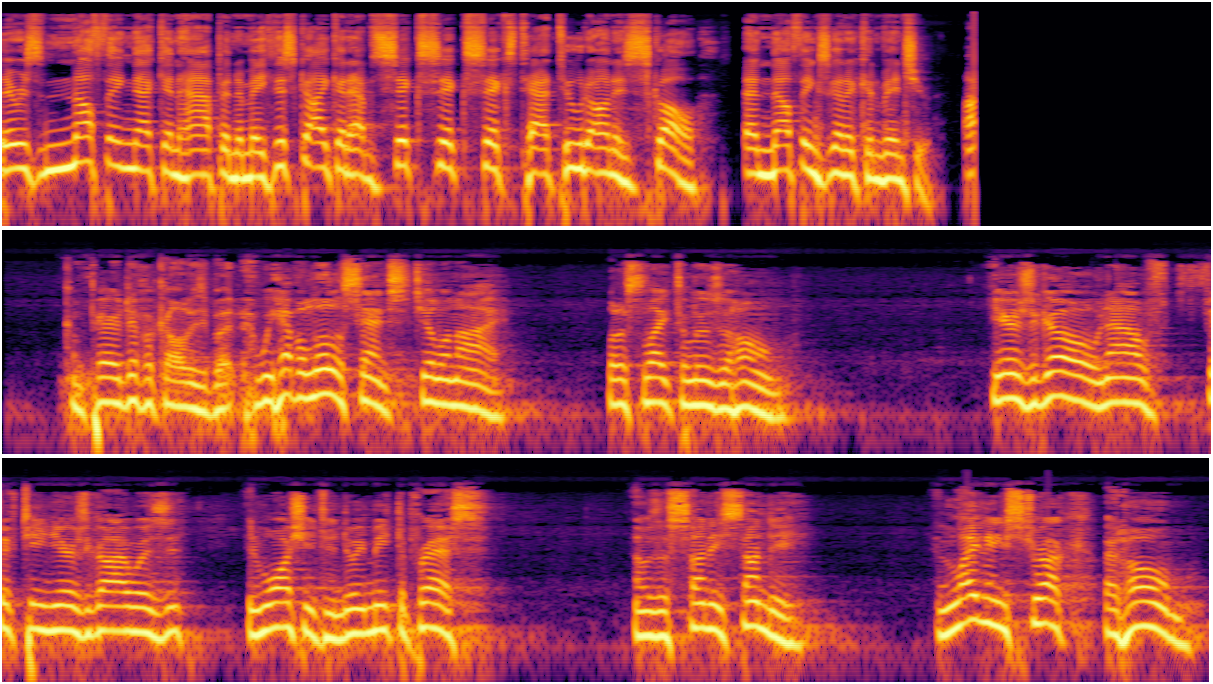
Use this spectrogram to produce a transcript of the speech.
there is nothing that can happen to make this guy could have 666 tattooed on his skull and nothing's going to convince you. compare difficulties, but we have a little sense, Jill and I, what it's like to lose a home. Years ago, now 15 years ago, I was in Washington doing Meet the Press. It was a sunny Sunday, and lightning struck at home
